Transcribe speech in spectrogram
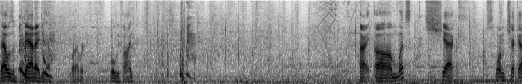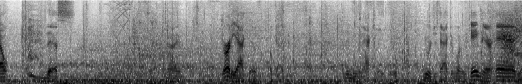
that was a bad idea. Whatever. We'll be fine. Alright, um, let's check. Just want to check out this. I, you're already active. Okay. I didn't even activate you. You were just active when we came here. And here.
